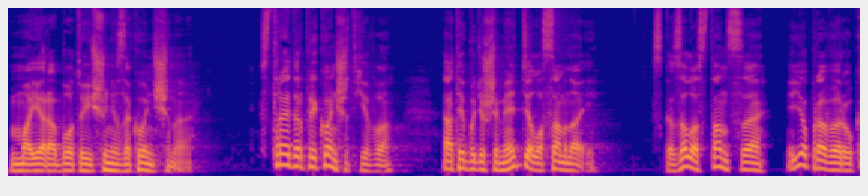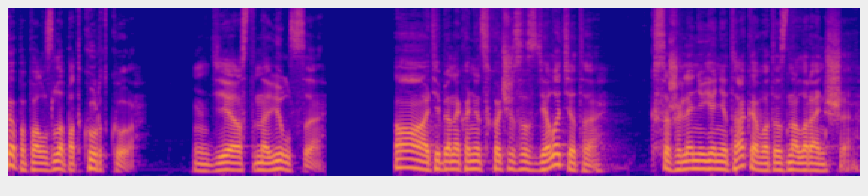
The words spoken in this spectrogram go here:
«Моя работа еще не закончена. Страйдер прикончит его, а ты будешь иметь дело со мной», — сказала станция, ее правая рука поползла под куртку. Ди остановился. «О, тебе наконец хочется сделать это? К сожалению, я не так, а вот и знал раньше».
